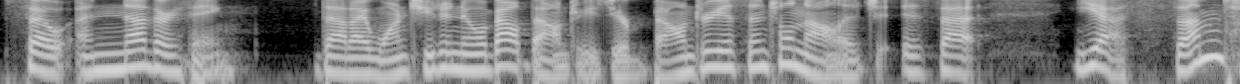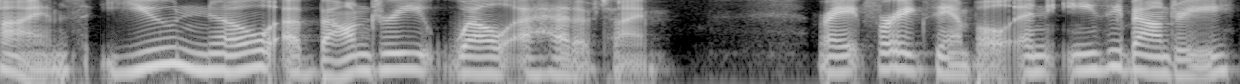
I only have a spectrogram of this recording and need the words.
so another thing that I want you to know about boundaries, your boundary essential knowledge, is that yes, sometimes you know a boundary well ahead of time, right? For example, an easy boundary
